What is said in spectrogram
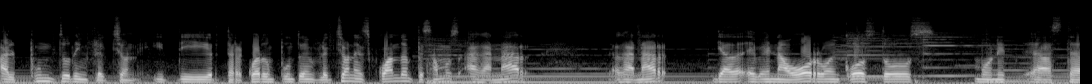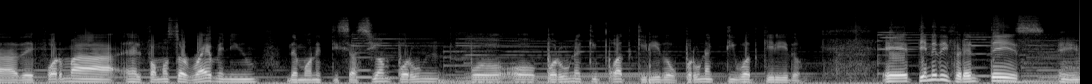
al punto de inflexión. Y, te recuerdo un punto de inflexión es cuando empezamos a ganar, a ganar ya en ahorro, en costos, hasta de forma el famoso revenue de monetización por un por, por un equipo adquirido, por un activo adquirido. Eh, tiene diferentes eh,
